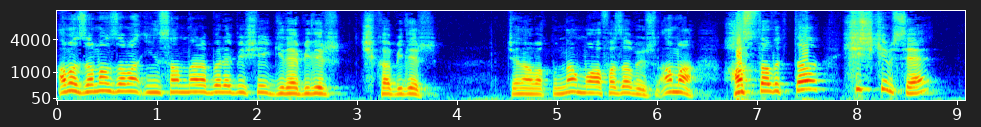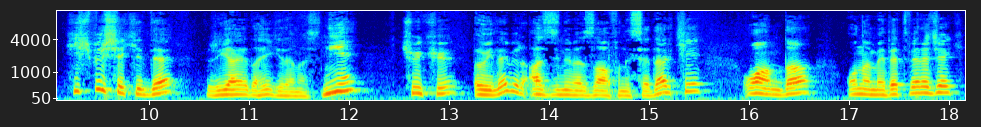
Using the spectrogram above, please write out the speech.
Ama zaman zaman insanlara böyle bir şey girebilir, çıkabilir. Cenab-ı Hak bundan muhafaza buyursun. Ama hastalıkta hiç kimse hiçbir şekilde riyaya dahi giremez. Niye? Çünkü öyle bir aczini ve zaafını hisseder ki o anda ona medet verecek,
